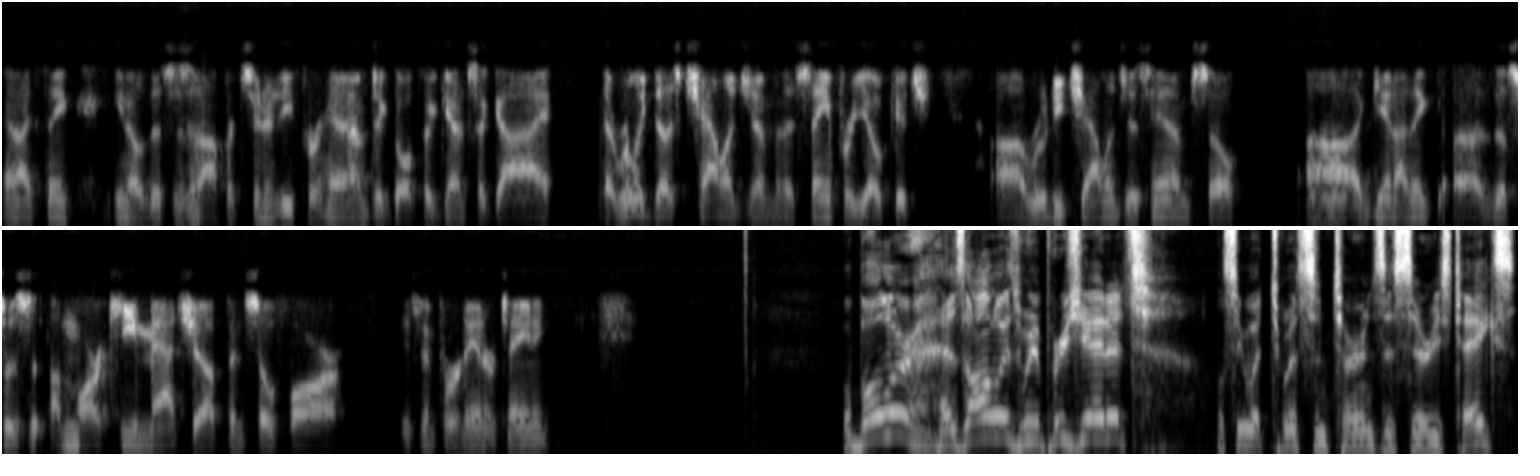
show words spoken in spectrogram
And I think, you know, this is an opportunity for him to go up against a guy that really does challenge him. And the same for Jokic. Uh, Rudy challenges him. So, uh, again, I think uh, this was a marquee matchup. And so far, it's been pretty entertaining. Well, Bowler, as always, we appreciate it. We'll see what twists and turns this series takes,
